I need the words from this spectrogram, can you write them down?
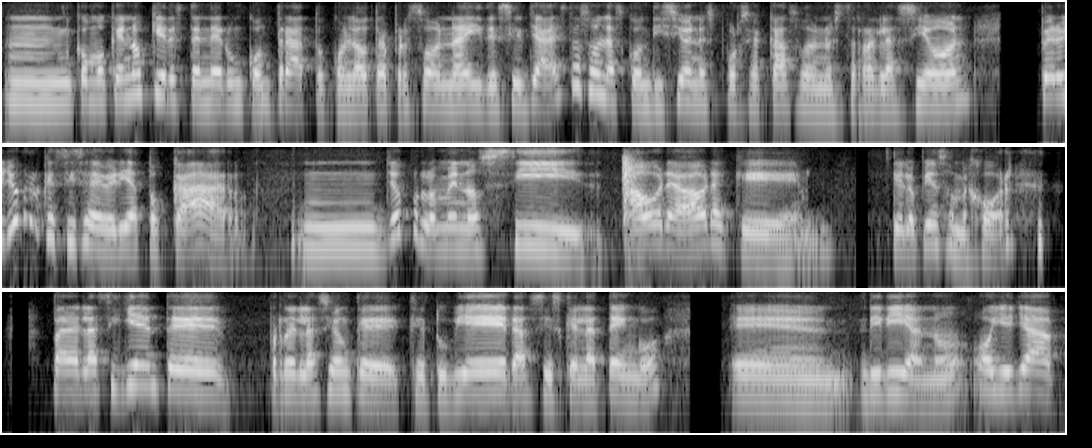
mm, como que no quieres tener un contrato con la otra persona y decir, ya, estas son las condiciones por si acaso de nuestra relación pero yo creo que sí se debería tocar. Mm, yo por lo menos sí, ahora, ahora que, que lo pienso mejor, para la siguiente relación que, que tuviera, si es que la tengo, eh, diría, ¿no? Oye, ya,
